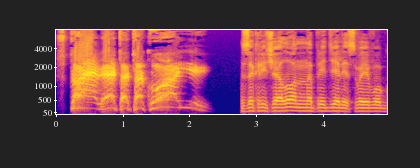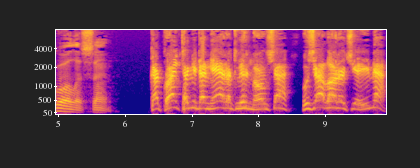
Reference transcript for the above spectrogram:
«Что это такое?» — закричал он на пределе своего голоса. «Какой-то недомерок вернулся Взял орочье имя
